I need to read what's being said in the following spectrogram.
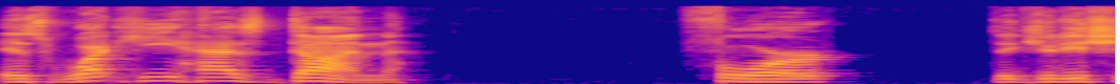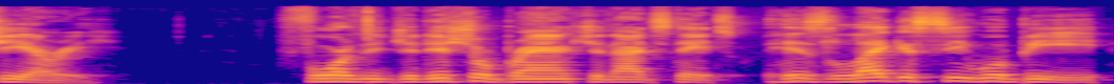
is what he has done for the judiciary, for the judicial branch of the United States. His legacy will be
